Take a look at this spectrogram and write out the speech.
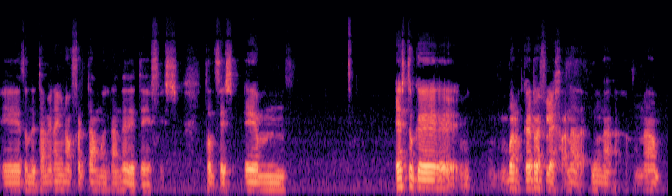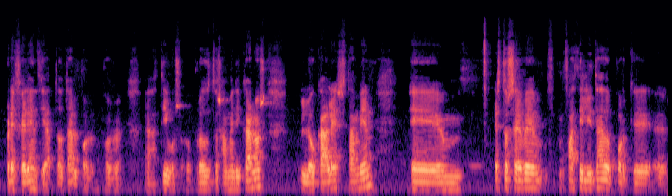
eh, donde también hay una oferta muy grande de ETFs. Entonces, em, esto que, bueno, ¿qué refleja? Nada, una, preferencia total por, activos o productos americanos, locales también. Eh, esto se ve facilitado porque eh,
